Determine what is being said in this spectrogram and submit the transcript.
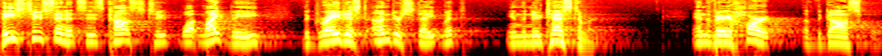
These two sentences constitute what might be the greatest understatement in the New Testament and the very heart of the gospel.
